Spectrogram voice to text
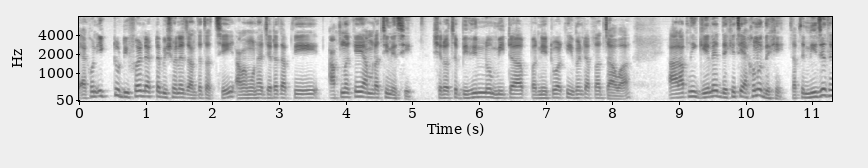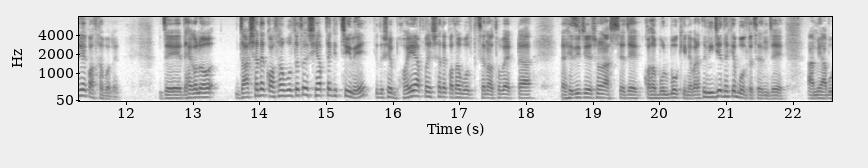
এখন একটু ডিফারেন্ট একটা বিষয় নিয়ে জানতে চাচ্ছি। আমার মনে হয় যেটাতে আপনি, আপনাকেই আমরা চিনেছি, সেটা হচ্ছে বিভিন্ন মিট আপ বা নেটওয়ার্ক ইভেন্টে আপনার যাওয়া। আর আপনি গেলে দেখেছি এখনও দেখি, যে আপনি নিজে থেকে কথা বলেন। যে দেখা গেলো যার সাথে কথা বলতেছে সে আপনাকে চিনে, কিন্তু সে ভয়ে আপনার সাথে কথা বলতেছে না, অথবা একটা হেজিটেশন আসছে যে কথা বলব কি না আপনি নিজে থেকে বলতেছেন যে আমি আবু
